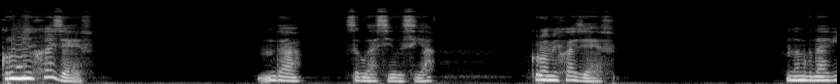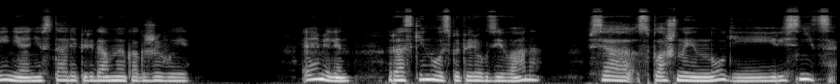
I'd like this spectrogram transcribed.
Кроме хозяев. Да, согласилась я. Кроме хозяев. На мгновение они стали передо мной как живые. Эмилин раскинулась поперек дивана, вся сплошные ноги и ресницы.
